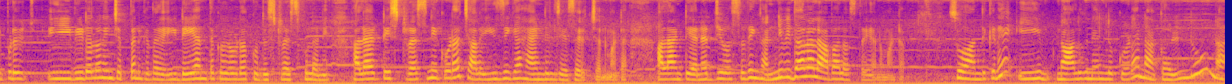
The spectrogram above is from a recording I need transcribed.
ఇప్పుడు ఈ వీడియోలో నేను చెప్పాను కదా ఈ డే అంతా కూడా కొద్దిగా స్ట్రెస్ఫుల్ అని. అలాంటి స్ట్రెస్ని కూడా చాలా ఈజీగా హ్యాండిల్ చేసేయచ్చు అనమాట అలాంటి ఎనర్జీ వస్తుంది ఇంకా అన్ని విధాల లాభాలు వస్తాయి అనమాట సో అందుకనే ఈ నాలుగు నెలలు కూడా నా కళ్ళు నా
